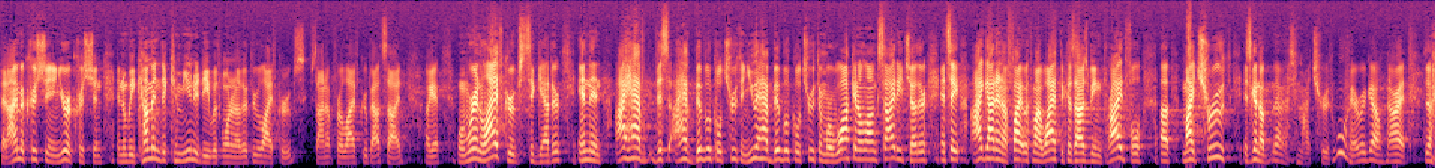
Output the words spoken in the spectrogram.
that I'm a Christian and you're a Christian, and we come into community with one another through life groups. Sign up for a life group outside. Okay? When we're in life groups together, and then I have this, I have biblical truth, and you have biblical truth, and we're walking alongside each other and say, I got in a fight with my wife because I was being prideful. Uh, my truth is going to, uh, my truth, Ooh, here we go. All right. The,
